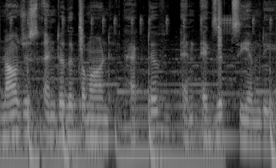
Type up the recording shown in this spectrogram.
Now just enter the command active and exit cmd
